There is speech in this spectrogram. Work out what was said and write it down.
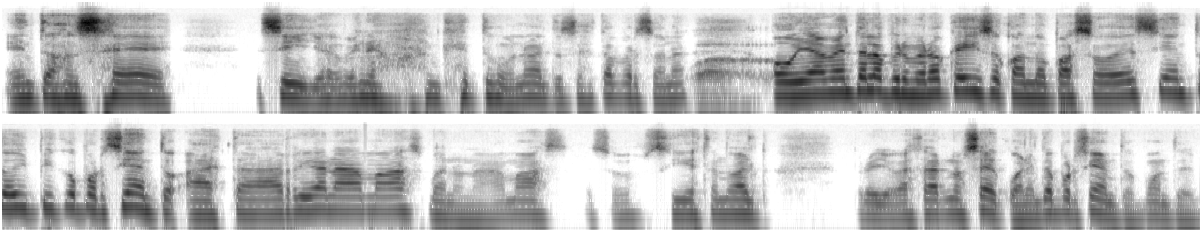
Entonces, sí, yo vine igual que tú, ¿no? Entonces esta persona, obviamente lo primero que hizo cuando pasó de ciento y pico por ciento a estar arriba nada más, bueno, nada más, eso sigue estando alto, pero llegó a estar, no sé, 40 por ciento, ponte,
